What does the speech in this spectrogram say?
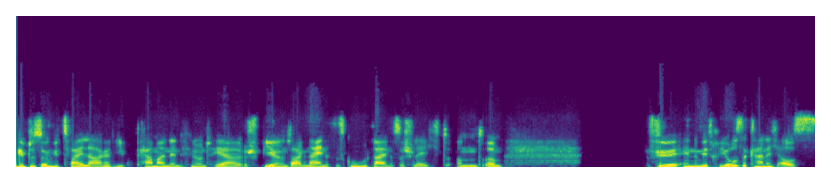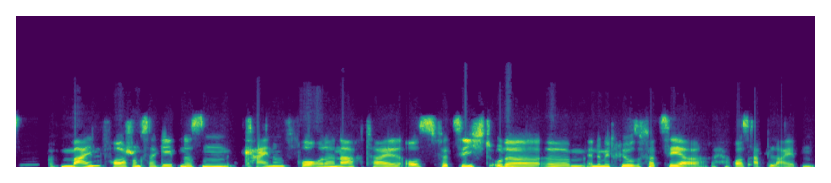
gibt es irgendwie zwei Lager, die permanent hin und her spielen und sagen, nein, es ist gut, nein, es ist schlecht. Und ähm, für Endometriose kann ich aus meinen Forschungsergebnissen keinen Vor- oder Nachteil aus Verzicht oder ähm, Endometrioseverzehr heraus ableiten.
